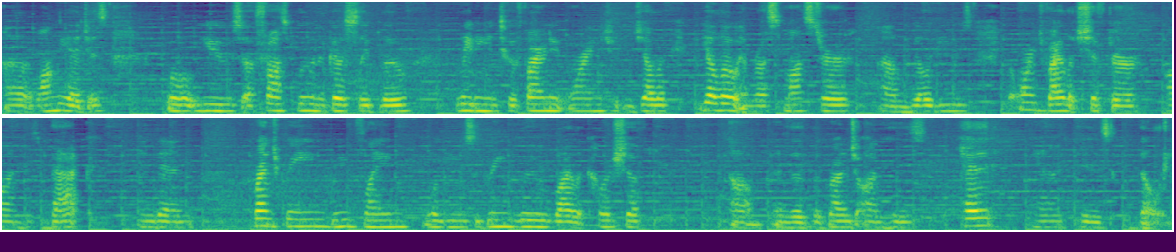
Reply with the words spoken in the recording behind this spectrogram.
uh, along the edges, we'll use a frost blue and a ghostly blue leading into a fire newt orange, angelic yellow, and rust monster. Um, we'll use the orange violet shifter on his back, and then grunge green, green flame. We'll use the green blue violet color shift, um, and the, the grunge on his head and his belly.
